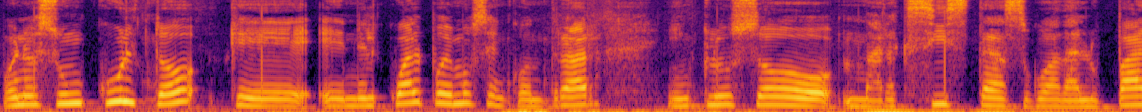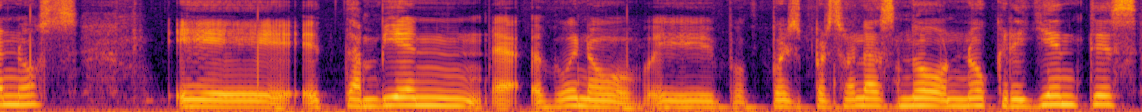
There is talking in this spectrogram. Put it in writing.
bueno, es un culto que en el cual podemos encontrar incluso marxistas guadalupanos, eh, también, eh, bueno, eh, pues personas no, no creyentes,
